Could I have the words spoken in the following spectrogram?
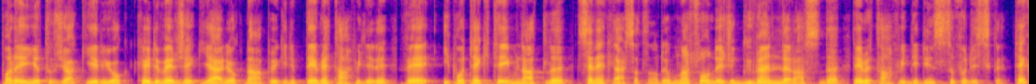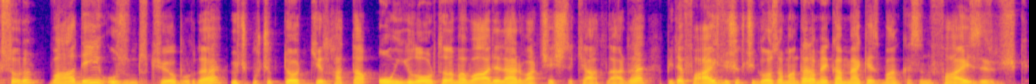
Parayı yatıracak yeri yok. Kredi verecek yer yok. Ne yapıyor? Gidip devlet tahvilleri ve ipotek teminatlı senetler satın alıyor. Bunlar son derece güvenliler aslında. Devlet tahvil dediğiniz sıfır riskli. Tek sorun vadeyi uzun tutuyor burada. 3,5-4 yıl hatta 10 yıl ortalama vadeler var çeşitli kağıtlarda. Bir de faiz düşük çünkü o zamanlar Amerikan Merkez Bankası'nın faizleri düşük.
